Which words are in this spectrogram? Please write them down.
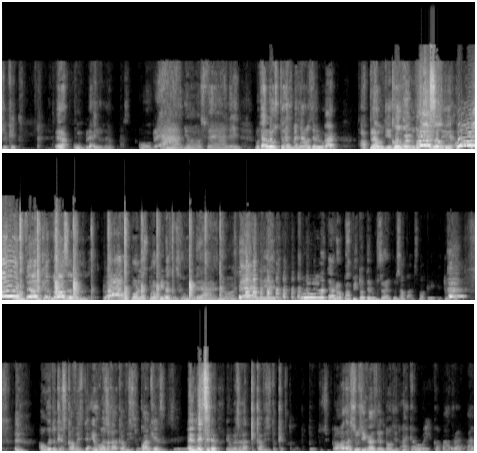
Riquito. Era cumpleaños, era pues, cumpleaños, feliz. Puta, los tres meseros del lugar aplaudiendo. ¡Como en haciendo- Broso! Sí, ¡uh! Peor que en Broso. Claro, por las propinas, pues cumpleaños, feliz. Puta, no, papito, te lustraré tus zapatos, papito. Abuelito, ¿qué es cafecito? Yo me voy a dejar cafecito. ¿Cuál quieres? El mesero. Yo me voy a dejar, ¿qué cafecito quieres? Todas sus hijas del doncito. Ay, qué rico, padre. Ay,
